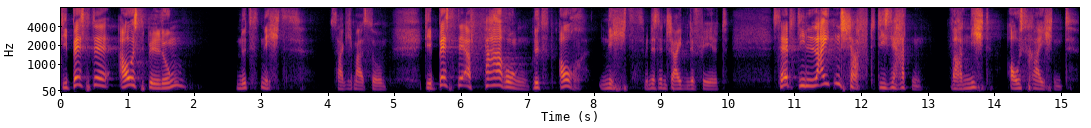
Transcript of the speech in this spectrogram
Die beste Ausbildung nützt nichts, sage ich mal so. Die beste Erfahrung nützt auch nichts, wenn das Entscheidende fehlt. Selbst die Leidenschaft, die sie hatten, war nicht ausreichend.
